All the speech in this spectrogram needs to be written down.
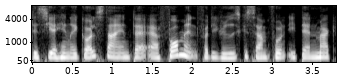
det siger Henrik Goldstein, der er formand for det jødiske samfund i Danmark.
